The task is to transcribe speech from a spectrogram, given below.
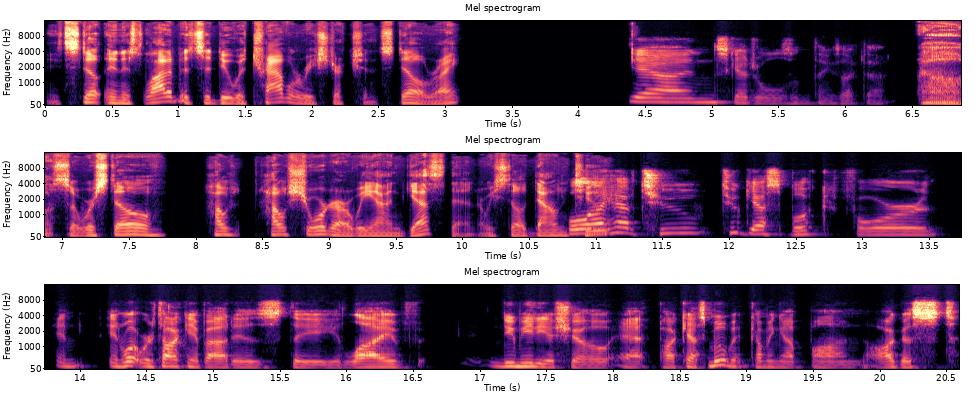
it's still and it's a lot of it's to do with travel restrictions still right yeah, and schedules and things like that. Oh, so we're still how how short are we on guests then? Are we still down to Well, two? I have two two guests booked for and and what we're talking about is the live new media show at Podcast Movement coming up on August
